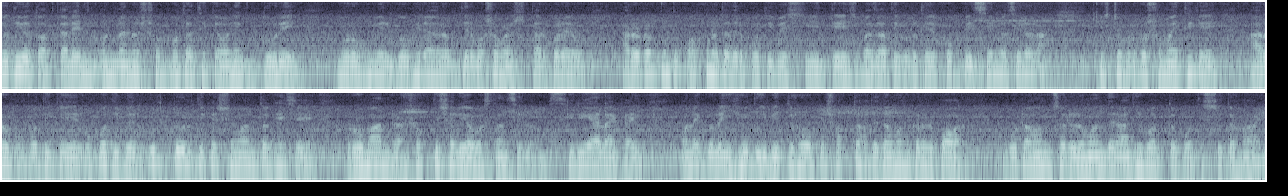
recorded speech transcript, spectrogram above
যদিও তৎকালীন অন্যান্য সভ্যতা থেকে অনেক দূরে মরুভূমির গভীরে আরবদের বসবাস, তারপরেও আরবরা কিন্তু কখনো তাদের প্রতিবেশী দেশ বা জাতিগুলো থেকে খুব বিচ্ছিন্ন ছিল না। খ্রিস্টপূর্ব সময় থেকে আরব উপদ্বীপে উপদ্বীপের উত্তর দিকের সীমান্ত ঘেঁষে রোমানরা শক্তিশালী অবস্থান ছিল। সিরিয়া এলাকায় অনেকগুলো ইহুদি বিদ্রোহকে শক্ত হাতে দমন করার পর গোটা অঞ্চলে রোমানদের আধিপত্য প্রতিষ্ঠিত হয়।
